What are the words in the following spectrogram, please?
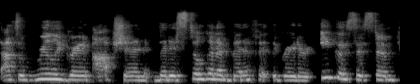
That's a really great option that is still going to benefit the greater ecosystem,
